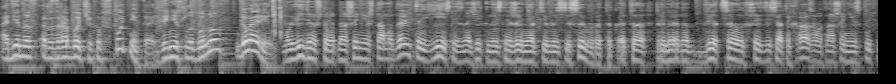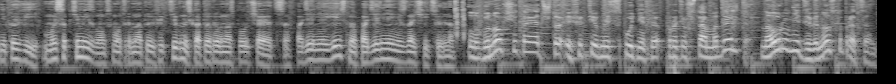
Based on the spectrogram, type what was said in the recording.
один из разработчиков «Спутника», Денис Лагунов, говорил. Мы видим, что в отношении штамма Дельта есть незначительное снижение активности сывороток. Это примерно 2,6 раза в отношении «Спутника Ви». Мы с оптимизмом смотрим на ту эффективность, которая у нас получается. Падение есть, но падение незначительно. Лагунов считает, что эффективность спутника против штамма Дельта на уровне 90%.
